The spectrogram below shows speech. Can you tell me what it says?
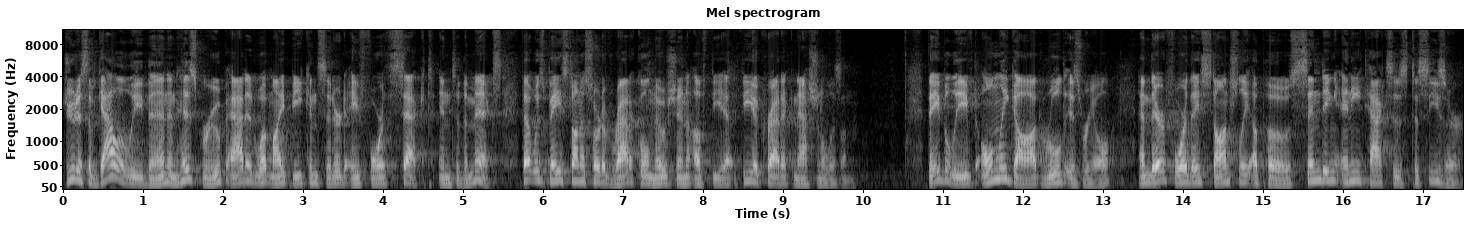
Judas of Galilee, then, and his group added what might be considered a fourth sect into the mix that was based on a sort of radical notion of the- theocratic nationalism. They believed only God ruled Israel and therefore they staunchly oppose sending any taxes to Caesar.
